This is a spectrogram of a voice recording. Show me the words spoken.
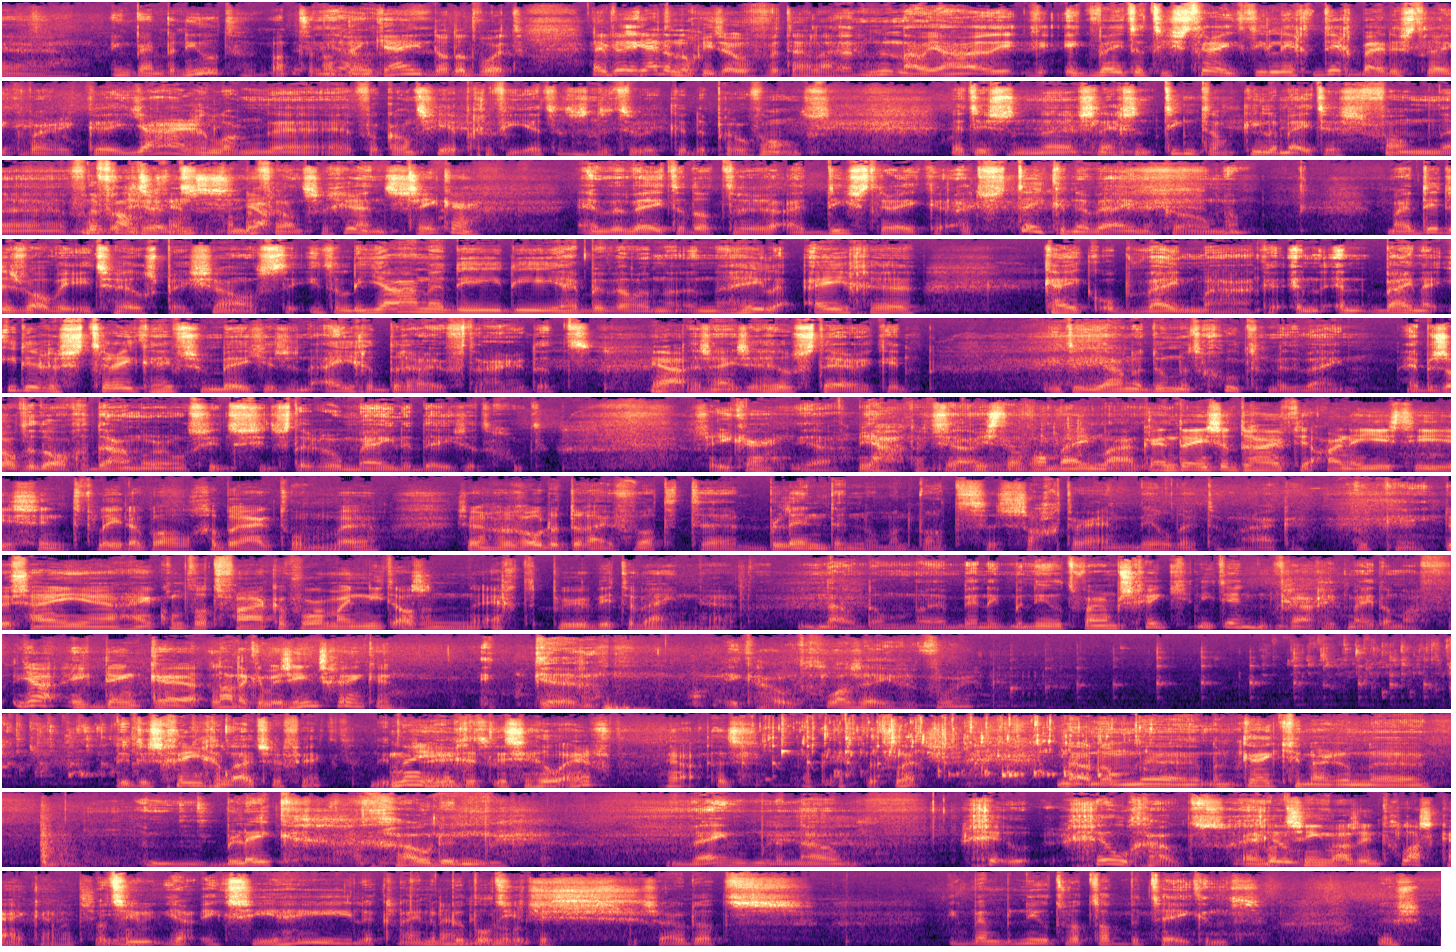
ik ben benieuwd. Wat, wat Ja. denk jij dat het wordt? Hey, wil jij er nog iets over vertellen? Nou ja, ik, ik weet dat die streek, die ligt dicht bij de streek waar ik jarenlang vakantie heb gevierd. Dat is natuurlijk de Provence. Het is een, slechts een tiental kilometers van, van de, Franse grens, grens, Van de ja. Franse grens. Zeker. En we weten dat er uit die streken uitstekende wijnen komen. Maar dit is wel weer iets heel speciaals. De Italianen die, die hebben wel een, een hele eigen kijk op wijn maken. En, en bijna iedere streek heeft zo'n beetje zijn eigen druif daar. Dat, Ja. Daar zijn ze heel sterk in. Italianen doen het goed met wijn. Hebben ze altijd al gedaan hoor. al Sinds, sinds de Romeinen deden ze het goed. Zeker. Ja. ja dat Ja, wist ja. wel van wijn maken. En deze druif, de Arnees, die is in het verleden ook al gebruikt om eh zo'n rode druif wat te blenden. Om het wat zachter en milder te maken. Oké. Dus hij, eh, hij komt wat vaker voor, maar niet als een echt puur witte wijn. eh. Nou, dan ben ik benieuwd. Waarom schenk je niet in? Vraag ik mij dan af. ja, ik denk, eh, laat ik hem eens inschenken. Ik, eh, ik hou het glas even voor. Dit is geen geluidseffect. Dit Nee, is echt. dit is heel echt. Ja, dat is ook echt de fles. Nou, dan, eh, dan kijk je naar een, eh, een bleek gouden wijn. Nou, geel, geelgoud. En wat zien we als in het glas kijken? Wat zie je? ja, ik zie hele kleine bubbeltjes. Zou dat... Ik ben benieuwd wat dat betekent. Dus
